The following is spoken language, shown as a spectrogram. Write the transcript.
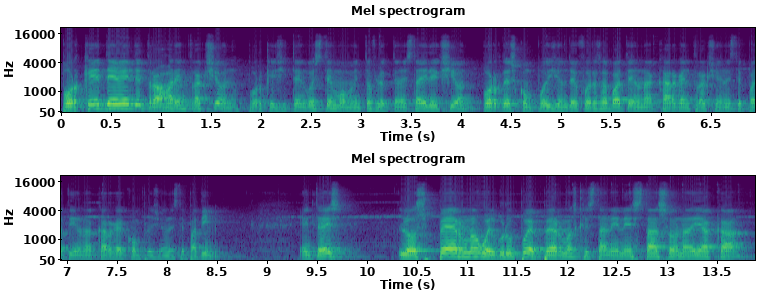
¿Por qué deben de trabajar en tracción? Porque si tengo este momento flector en esta dirección, por descomposición de fuerzas va a tener una carga en tracción en este patín y una carga de compresión en este patín. Entonces, los pernos o el grupo de pernos que están en esta zona de acá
